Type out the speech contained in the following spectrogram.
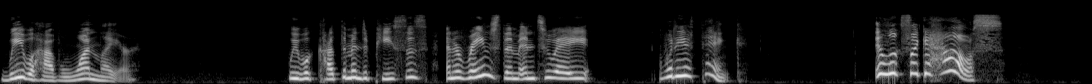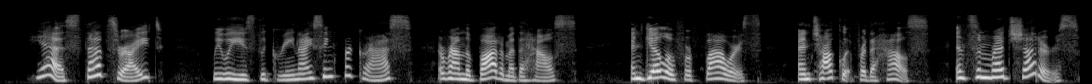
we will have one layer. We will cut them into pieces and arrange them into a. What do you think? It looks like a house. Yes, that's right. We will use the green icing for grass around the bottom of the house, and yellow for flowers, and chocolate for the house, and some red shutters.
